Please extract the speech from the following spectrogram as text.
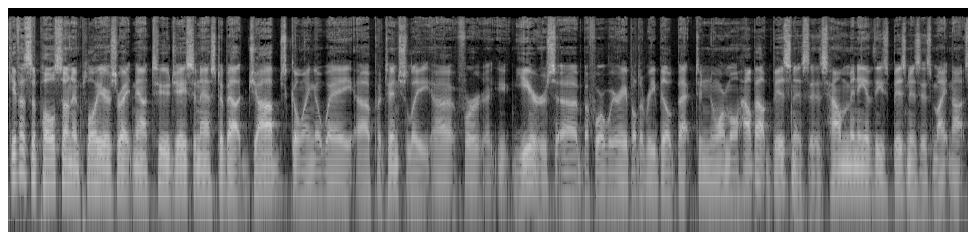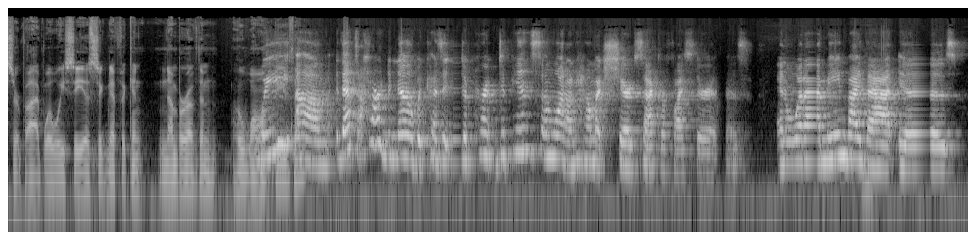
Give us a pulse on employers right now, too. Jason asked about jobs going away uh, potentially uh, for uh, years uh, before we're able to rebuild back to normal. How about businesses? How many of these businesses might not survive? Will we see a significant number of them who won't? We um, that's hard to know because it dep- depends somewhat on how much shared sacrifice there is. And what I mean by that is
